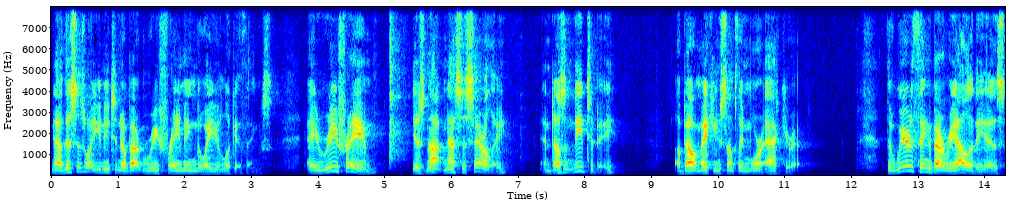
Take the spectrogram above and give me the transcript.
Now, this is what you need to know about reframing the way you look at things. A reframe is not necessarily, and doesn't need to be, about making something more accurate. The weird thing about reality is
